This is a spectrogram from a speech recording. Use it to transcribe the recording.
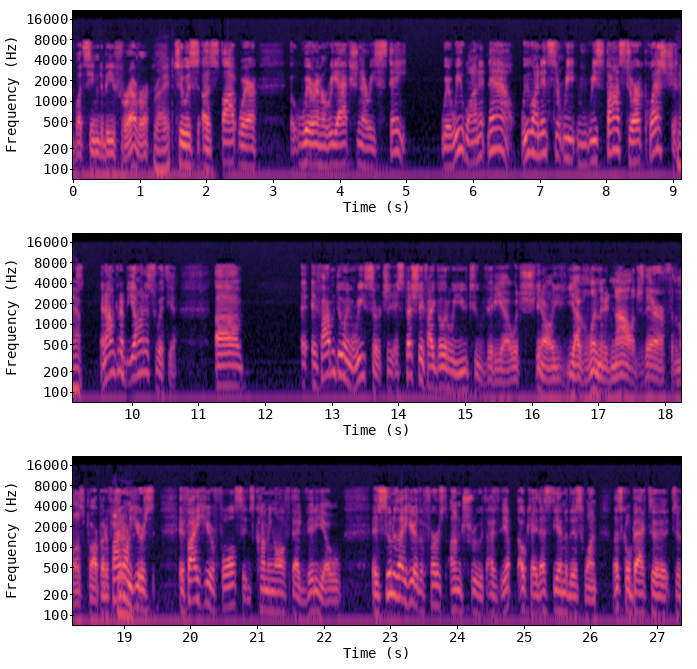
what seemed to be forever, right, to a, a spot where we're in a reactionary state where we want it now. We want instant re- response to our questions. Yeah. And I'm going to be honest with you. Uh, if I'm doing research, especially if I go to a YouTube video, which you know you have limited knowledge there for the most part, but if sure. I don't hear, if I hear falsehoods coming off that video, as soon as I hear the first untruth, I yep, okay, that's the end of this one. Let's go back to to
